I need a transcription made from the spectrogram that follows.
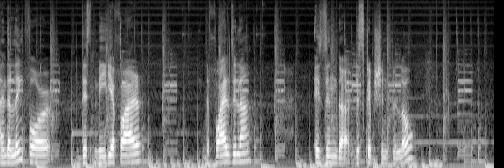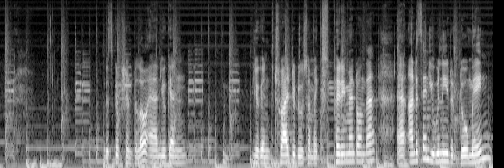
And the link for this media file the FileZilla is in the description below. Description below and you can you can try to do some experiment on that. And understand you will need a domain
